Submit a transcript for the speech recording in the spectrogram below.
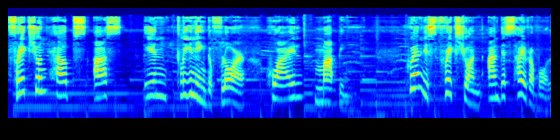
Friction helps us in cleaning the floor while mopping. When is friction undesirable?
